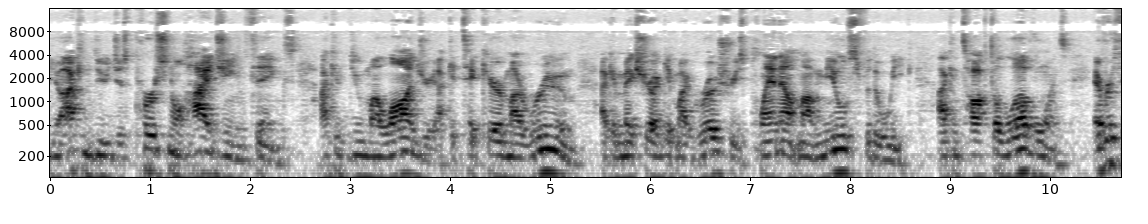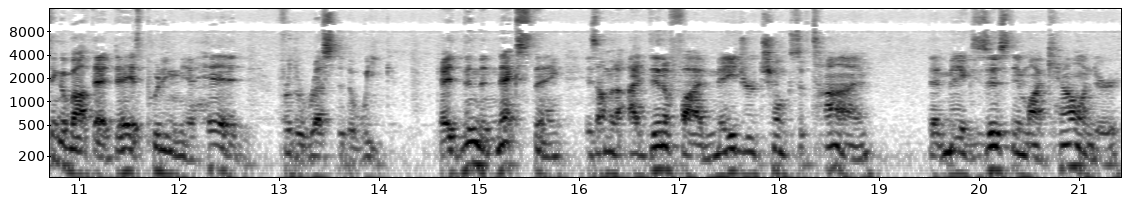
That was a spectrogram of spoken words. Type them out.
you know i can do just personal hygiene things I could do my laundry. I could take care of my room. I can make sure I get my groceries, plan out my meals for the week. I can talk to loved ones. Everything about that day is putting me ahead for the rest of the week. Okay, then the next thing is I'm going to identify major chunks of time that may exist in my calendar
